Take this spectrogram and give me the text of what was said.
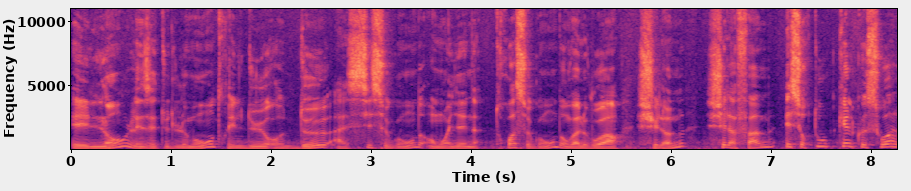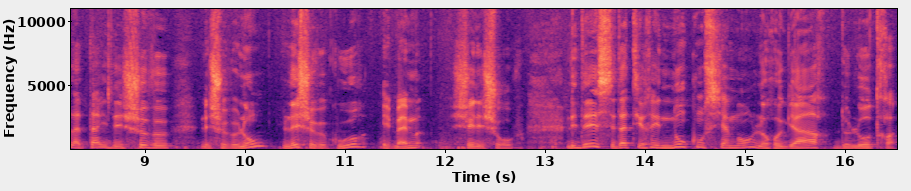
est lent, les études le montrent, il dure 2 à 6 secondes, en moyenne 3 secondes. On va le voir chez l'homme, chez la femme et surtout quelle que soit la taille des cheveux, les cheveux longs, les cheveux courts et même chez les chauves. L'idée c'est d'attirer non consciemment le regard de l'autre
